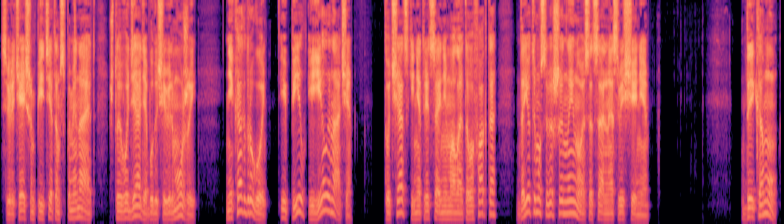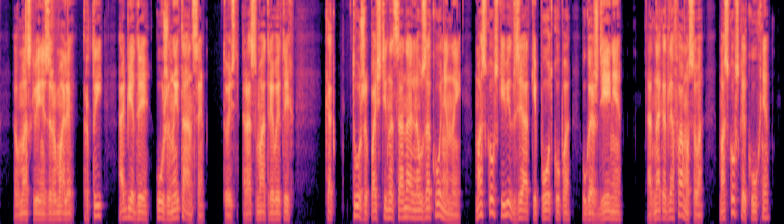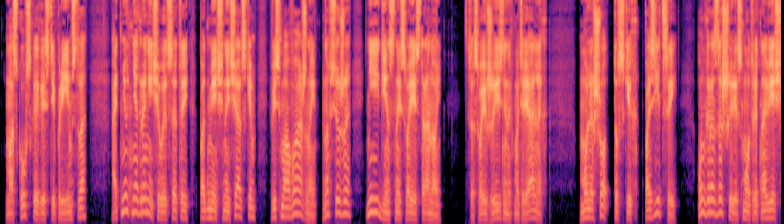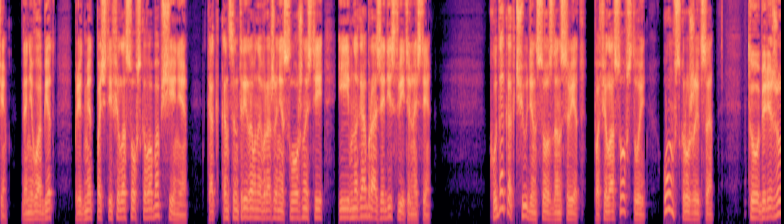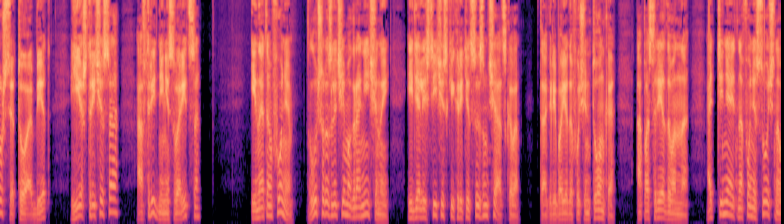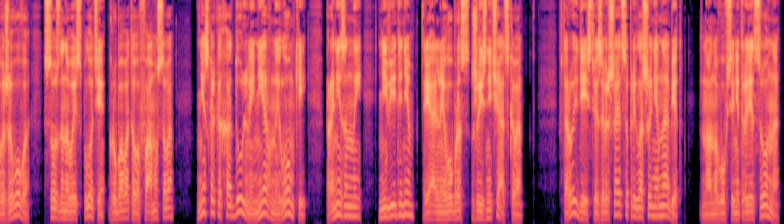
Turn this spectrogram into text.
с величайшим пиететом вспоминает, что его дядя, будучи вельможей, не как другой, и пил, и ел иначе, то не отрицая немало этого факта, дает ему совершенно иное социальное освещение. Да и кому в Москве не зажимали рты обеды, ужины и танцы, то есть рассматривает их как тоже почти национально узаконенный московский вид взятки, подкупа, угождения. Однако для Фамусова московская кухня, московское гостеприимство — отнюдь не ограничивается этой подмеченной Чацким весьма важной, но все же не единственной своей стороной. Со своих жизненных, материальных, молешоттовских позиций он гораздо шире смотрит на вещи, для него обед — предмет почти философского обобщения, как концентрированное выражение сложностей и многообразия действительности. Куда как чуден создан свет, пофилософствуй, ум вскружится, то бережешься, то обед, ешь три часа, а в три дня не сварится. И на этом фоне лучше различим ограниченный, идеалистический критицизм Чацкого. Так Грибоедов очень тонко, опосредованно оттеняет на фоне сочного, живого, созданного из плоти грубоватого Фамусова, несколько ходульный, нервный, ломкий, пронизанный неведением реальный образ жизни Чацкого. Второе действие завершается приглашением на обед, но оно вовсе не традиционно,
